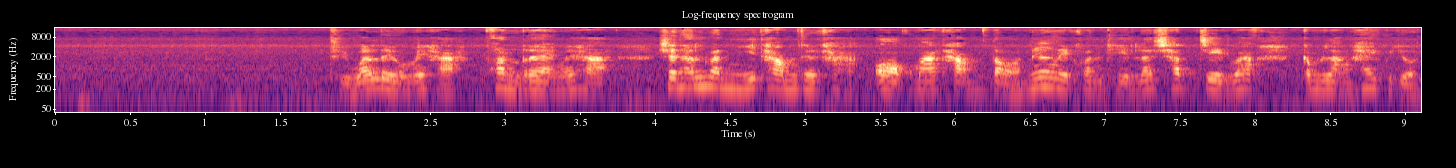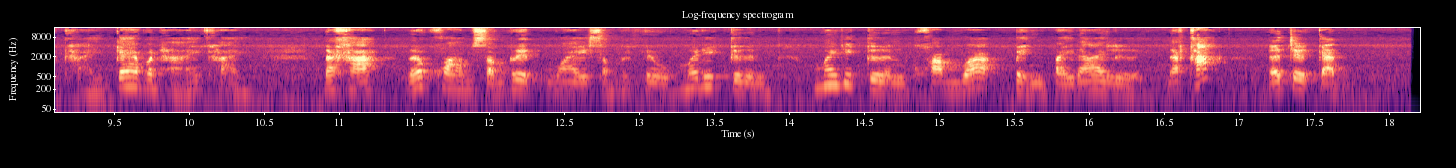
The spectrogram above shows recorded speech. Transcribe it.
ถือว่าเร็วไหมคะผ่อนแรงไหมคะฉะนั้นวันนี้ทำเธอค่ะ ออกมาทำต่อเนื่องในคอนเทนต์และชัดเจนว่ากำลังให้ประโยชน์ใคร แก้ปัญหาให้ใครนะคะ แล้วความสำเร็จไวสำเร็จเร็วไม่ได้เกิน ไม่ได้เกินความว่าเป็นไปได้เลยนะคะ แล้วเจอกัน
